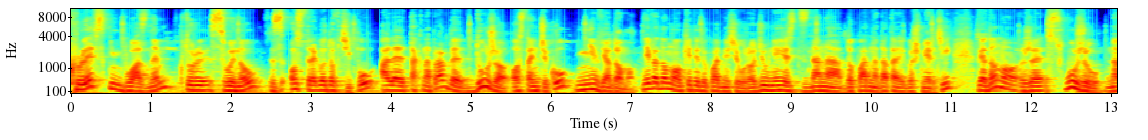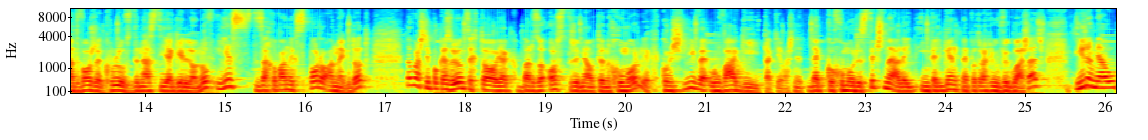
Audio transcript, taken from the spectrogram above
Królewskim błaznem, który słynął z ostrego dowcipu, ale tak naprawdę dużo o Stańczyku nie wiadomo. Nie wiadomo, kiedy dokładnie się urodził, nie jest znana dokładna data jego śmierci. Wiadomo, że służył na dworze królów z dynastii Jagiellonów i jest zachowanych sporo anegdot, no właśnie pokazujących to, jak bardzo ostry miał ten humor, jak kąśliwe uwagi, takie właśnie lekko humorystyczne, ale inteligentne potrafił wygłaszać i że miał,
